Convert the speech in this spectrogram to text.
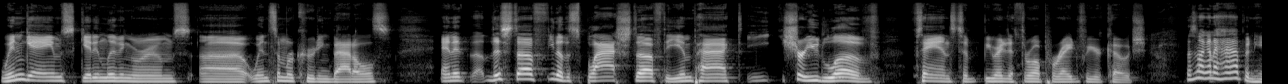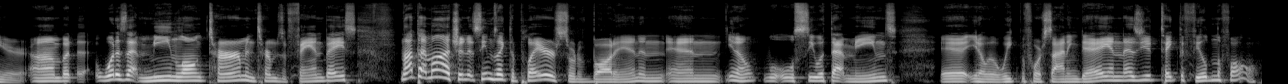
win games, get in living rooms, uh, win some recruiting battles, and it this stuff, you know, the splash stuff, the impact. Sure, you'd love fans to be ready to throw a parade for your coach. That's not going to happen here. Um, but what does that mean long term in terms of fan base? Not that much, and it seems like the players sort of bought in, and and you know we'll, we'll see what that means. Uh, you know, a week before signing day, and as you take the field in the fall.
